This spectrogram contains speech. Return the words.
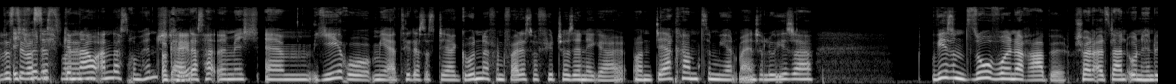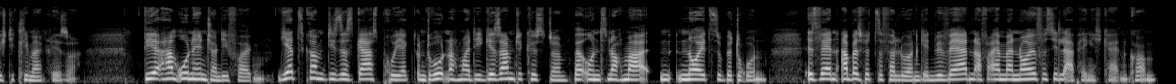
wisst ihr, ich was würde ich es genau andersrum hinstellen. Okay. Das hat nämlich ähm, Jero mir erzählt. Das ist der Gründer von Fridays for Future Senegal. Und der kam zu mir und meinte, Luisa, wir sind so vulnerabel, schon als Land ohnehin durch die Klimakrise Wir haben ohnehin schon die Folgen. Jetzt kommt dieses Gasprojekt und droht nochmal die gesamte Küste bei uns nochmal neu zu bedrohen. Es werden Arbeitsplätze verloren gehen. Wir werden auf einmal neue fossile Abhängigkeiten kommen.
